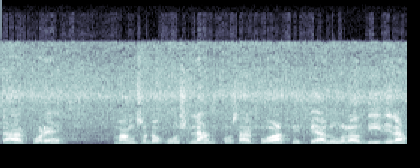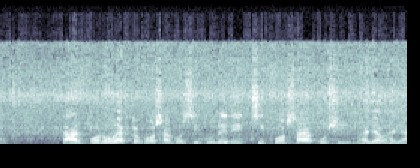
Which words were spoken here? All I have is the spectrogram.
তারপরে মাংসটা কষলাম, কষার পর পেঁপে আলুগুলাও দিয়ে দিলাম, তারপরেও একটা কষাকষি করে দিচ্ছি কষা কষি ভাজা ভাজা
